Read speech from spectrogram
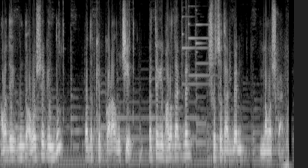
আমাদের কিন্তু অবশ্যই কিন্তু পদক্ষেপ করা উচিত। প্রত্যেকে ভালো থাকবেন, সুস্থ থাকবেন। নমস্কার।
